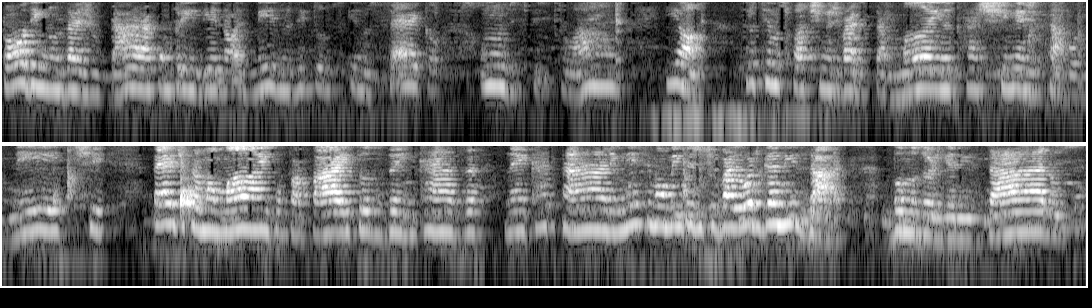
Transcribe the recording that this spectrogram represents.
podem nos ajudar a compreender nós mesmos e tudo que nos cercam, o mundo espiritual. E ó, trouxemos potinhos de vários tamanhos, caixinhas de sabonete. Pede para mamãe, para o papai, todos aí em casa, né, catarem. Nesse momento a gente vai organizar. Vamos organizar os,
